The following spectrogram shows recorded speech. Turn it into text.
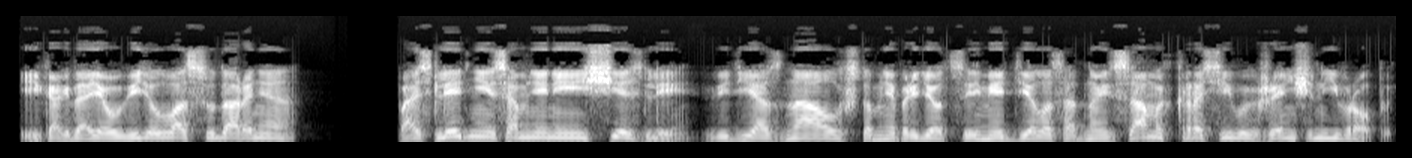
И когда я увидел вас, сударыня, последние сомнения исчезли, ведь я знал, что мне придется иметь дело с одной из самых красивых женщин Европы.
